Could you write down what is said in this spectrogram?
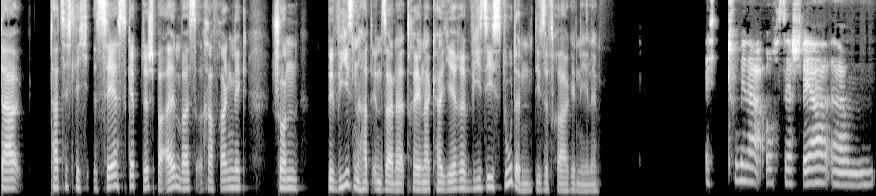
da tatsächlich sehr skeptisch bei allem, was Raf Rangnick schon bewiesen hat in seiner Trainerkarriere. Wie siehst du denn diese Frage, Nele? Ich tue mir da auch sehr schwer, ähm,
